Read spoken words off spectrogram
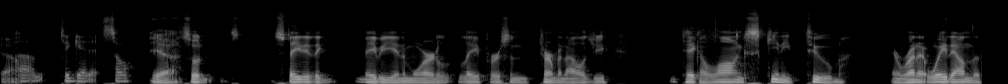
yeah. um, to get it. So yeah, so stated maybe in a more layperson terminology, you take a long skinny tube and run it way down the,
